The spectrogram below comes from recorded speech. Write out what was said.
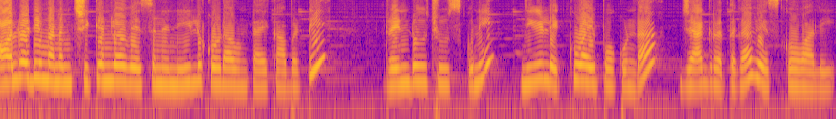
ఆల్రెడీ మనం చికెన్లో వేసిన నీళ్ళు కూడా ఉంటాయి కాబట్టి రెండు చూసుకుని నీళ్ళు ఎక్కువ అయిపోకుండా జాగ్రత్తగా వేసుకోవాలి.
